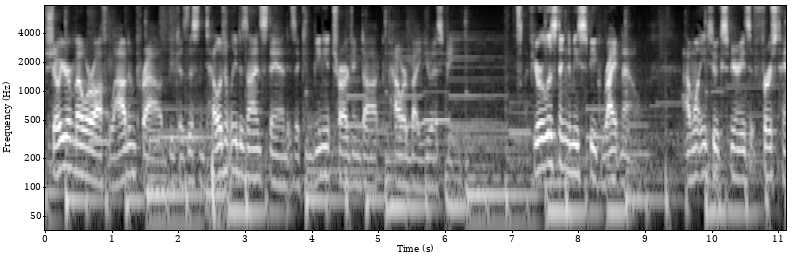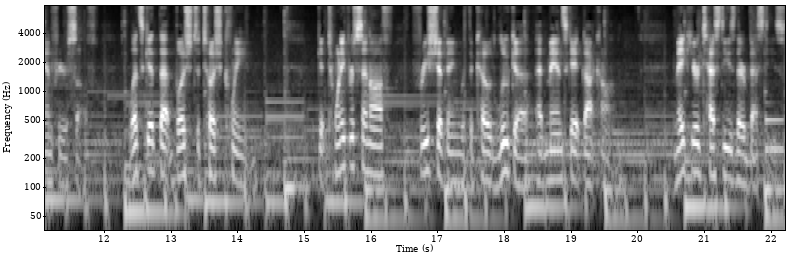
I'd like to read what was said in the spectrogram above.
Show your mower off loud and proud because this intelligently designed stand is a convenient charging dock powered by USB. If you're listening to me speak right now, I want you to experience it firsthand for yourself. Let's get that bush to tush clean Get 20% off free shipping with the code LUCA at manscaped.com. Make your testes their besties.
